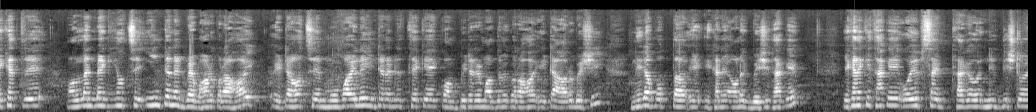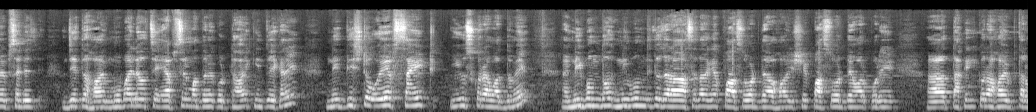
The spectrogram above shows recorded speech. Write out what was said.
এক্ষেত্রে অনলাইন ব্যাংকিং হচ্ছে ইন্টারনেট ব্যবহার করা হয়। এটা হচ্ছে মোবাইলে ইন্টারনেটের থেকে কম্পিউটারের মাধ্যমে করা হয়। এটা আরও বেশি নিরাপত্তা এখানে অনেক বেশি থাকে। এখানে কি থাকে? ওয়েবসাইট থাকে। নির্দিষ্ট ওয়েবসাইটে যেতে হয়। মোবাইলে হচ্ছে অ্যাপসের মাধ্যমে করতে হয়। কিন্তু এখানে নির্দিষ্ট ওয়েবসাইট ইউজ করার মাধ্যমে নিবন্ধ, নিবন্ধিত যারা আছে তাদেরকে পাসওয়ার্ড দেওয়া হয়। সেই পাসওয়ার্ড দেওয়ার পরে তাকে কী করা হয়? তার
